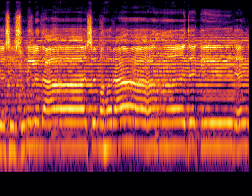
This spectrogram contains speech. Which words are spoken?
પુંજ શ્રી સુનિલ દાસ મહારાજ કી જય.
